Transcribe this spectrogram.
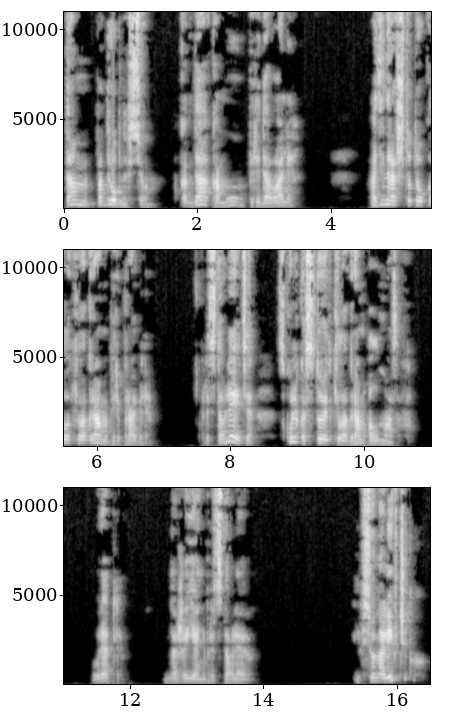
Там подробно все. Когда, кому передавали. Один раз что-то около килограмма переправили. Представляете, сколько стоит килограмм алмазов? Вряд ли. Даже я не представляю. И все на лифчиках?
